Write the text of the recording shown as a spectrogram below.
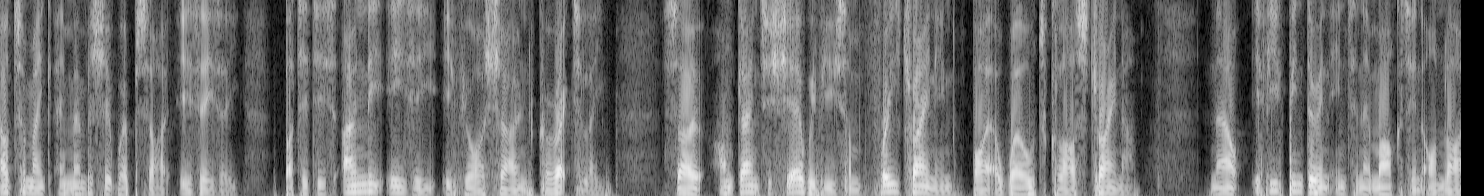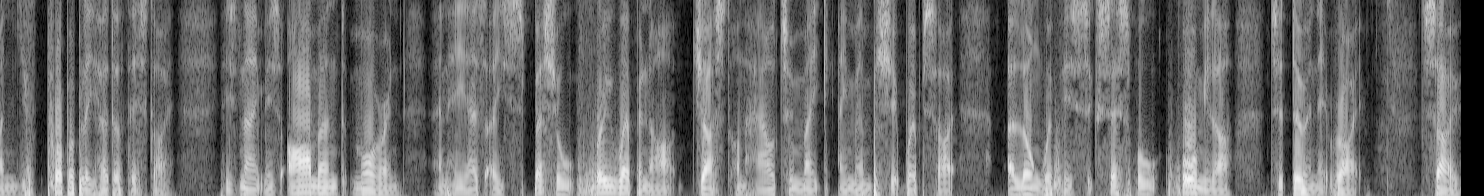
How to make a membership website is easy, but it is only easy if you are shown correctly. So I'm going to share with you some free training by a world-class trainer. Now, if you've been doing internet marketing online, you've probably heard of this guy. His name is Armand Morin, and he has a special free webinar just on how to make a membership website, along with his successful formula to doing it right. So,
